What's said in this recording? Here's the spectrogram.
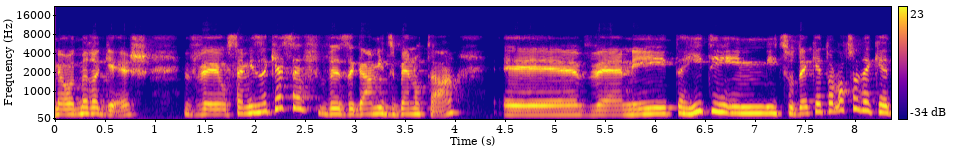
מאוד מרגש, ועושה מזה כסף, וזה גם עצבן אותה. Uh, ואני תהיתי אם היא צודקת או לא צודקת,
